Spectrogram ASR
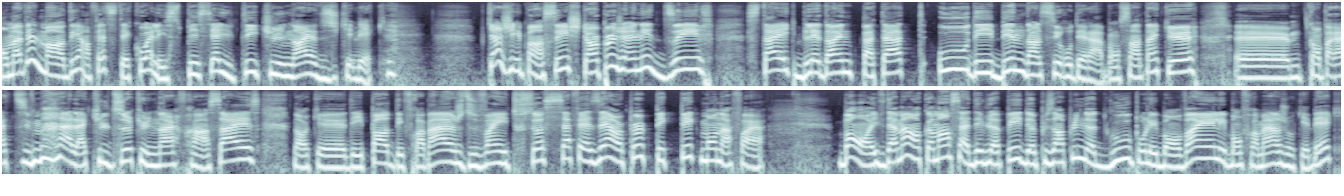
on m'avait demandé en fait c'était quoi les spécialités culinaires du Québec. Quand j'y ai pensé, j'étais un peu gênée de dire steak, blé d'Inde, patate ou des bines dans le sirop d'érable. On s'entend que, euh, comparativement à la culture culinaire française, donc euh, des pâtes, des fromages, du vin et tout ça, ça faisait un peu pic-pic mon affaire. Bon, évidemment, on commence à développer de plus en plus notre goût pour les bons vins, les bons fromages au Québec.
